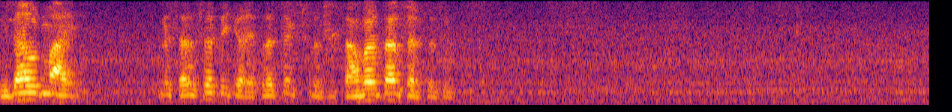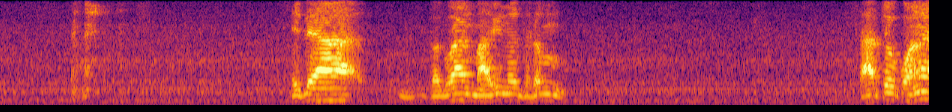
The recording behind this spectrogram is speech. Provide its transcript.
વિધાઉટ માય એટલે સરસ્વતી કહેવાય, પ્રત્યક્ષ સાંભળતા સરસ્વતી. એટલે આ ભગવાન મારી નો ધર્મ સાચો કોને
